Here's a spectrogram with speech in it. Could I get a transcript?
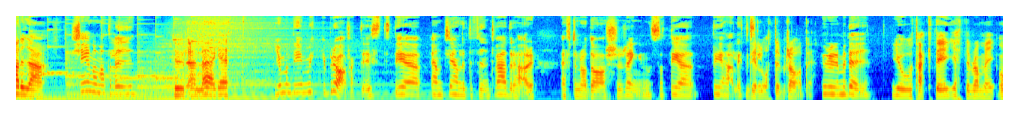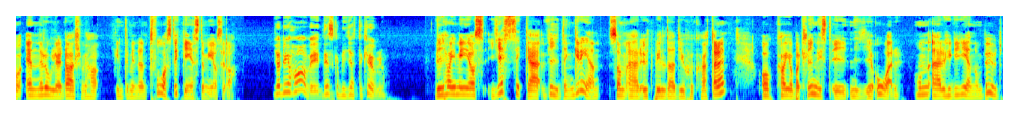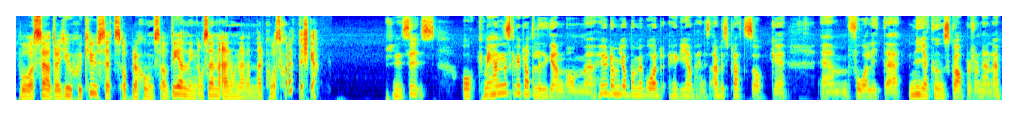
Maria! Tjena Nathalie! Hur är läget? Jo men det är mycket bra faktiskt. Det är äntligen lite fint väder här efter några dagars regn så det, det är härligt. Det låter bra det. Hur är det med dig? Jo tack, det är jättebra med mig och ännu roligare idag eftersom vi har inte mindre än två stycken gäster med oss idag. Ja det har vi, det ska bli jättekul. Vi har ju med oss Jessica Widengren som är utbildad djursjukskötare och har jobbat kliniskt i nio år. Hon är hygienombud på Södra djursjukhusets operationsavdelning och sen är hon även narkossköterska. Precis. Och med henne ska vi prata lite grann om eh, hur de jobbar med vårdhygien på hennes arbetsplats och eh, få lite nya kunskaper från henne.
